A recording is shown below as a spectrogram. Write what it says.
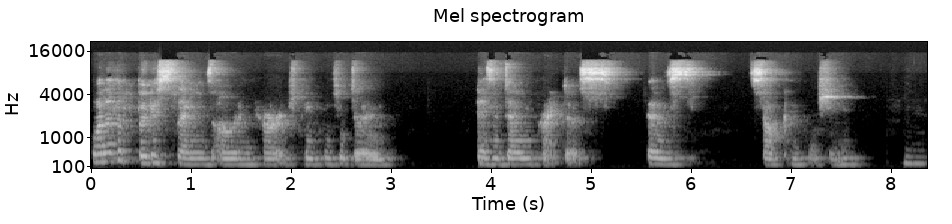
One of the biggest things I would encourage people to do as a daily practice is self compassion. Mhm.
